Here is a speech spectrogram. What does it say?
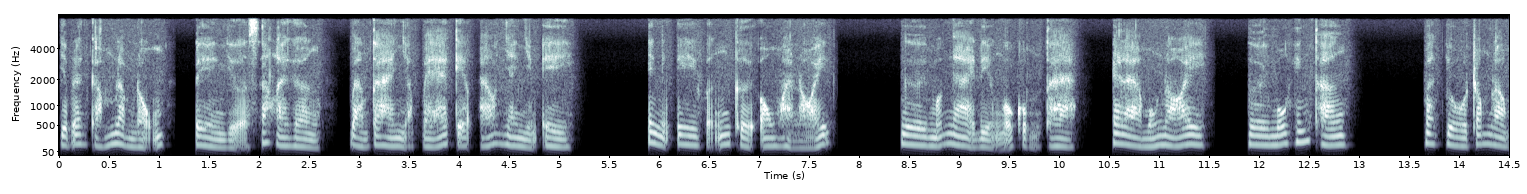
Diệp Linh Cẩm làm nũng, liền dựa sát lại gần, bàn tay nhỏ bé kéo áo nhan nhiễm y. Nhan nhiễm y vẫn cười ôn hòa nói, Người mỗi ngày đều ngủ cùng ta, hay là muốn nói, người muốn hiến thân. Mặc dù trong lòng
